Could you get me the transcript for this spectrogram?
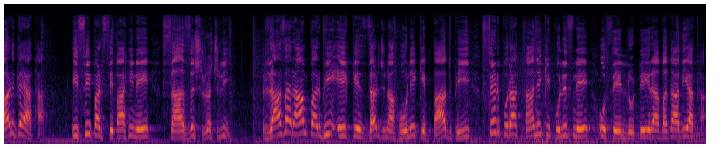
अड़ गया था। इसी पर सिपाही ने साजिश रच ली। राजा राम पर भी एक केस दर्ज न होने के बाद भी सिड़पुरा थाने की पुलिस ने उसे लुटेरा बता दिया था।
